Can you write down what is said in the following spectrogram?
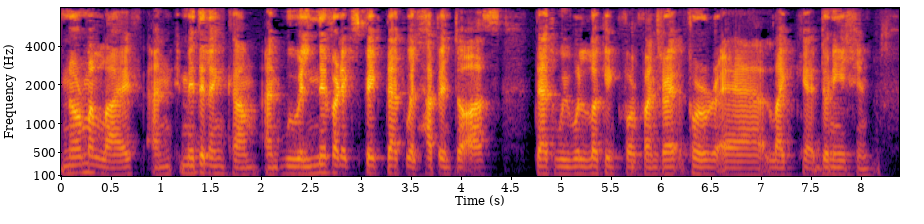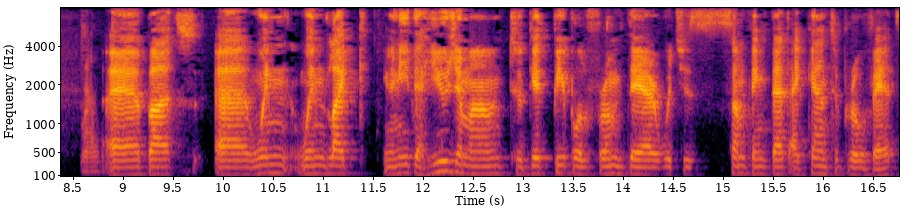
normal life and middle income, and we will never expect that will happen to us. That we were looking for fundra- for uh, like uh, donation. Right. Uh, but uh, when when like you need a huge amount to get people from there, which is something that I can't prove it.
